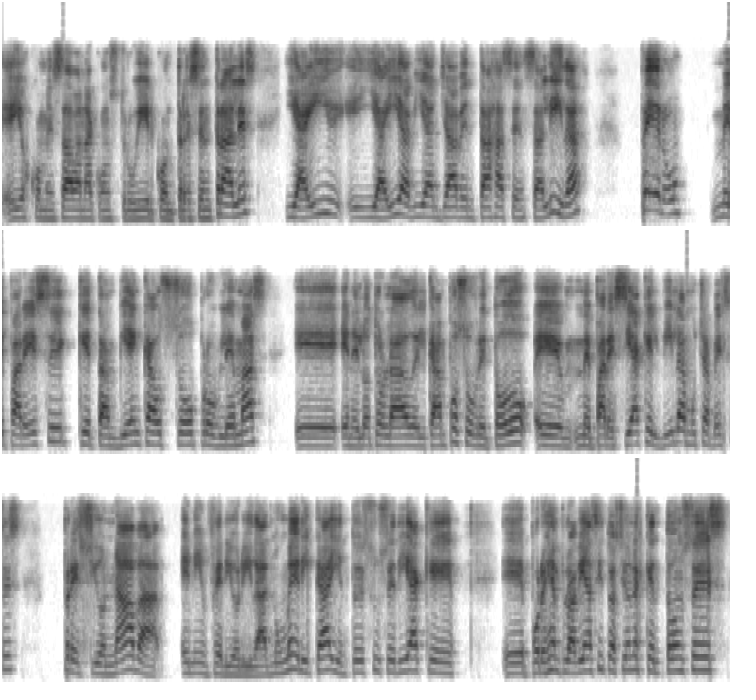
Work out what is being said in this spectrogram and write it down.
ellos comenzaban a construir con tres centrales y ahí y ahí habían ya ventajas en salida pero me parece que también causó problemas eh, en el otro lado del campo. Sobre todo, eh, me parecía que el Vila muchas veces presionaba en inferioridad numérica y entonces sucedía que, eh, por ejemplo, había situaciones que entonces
